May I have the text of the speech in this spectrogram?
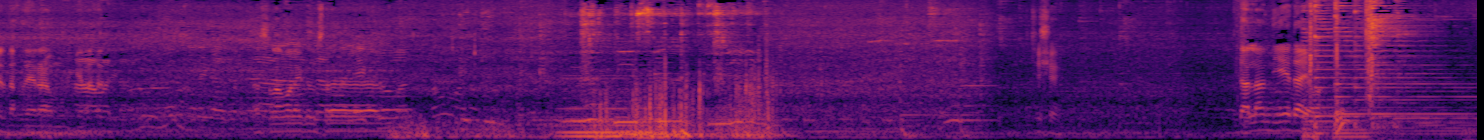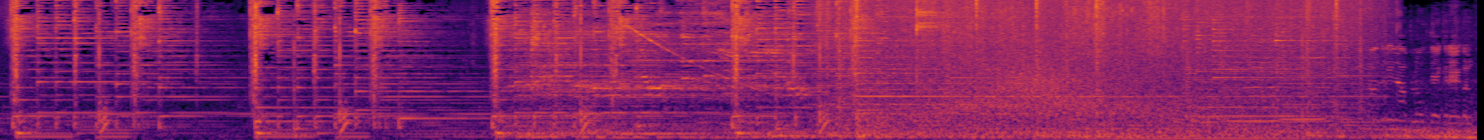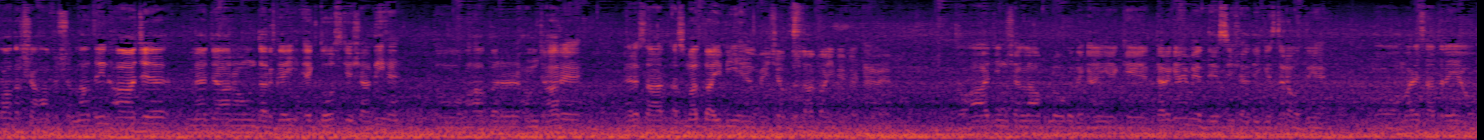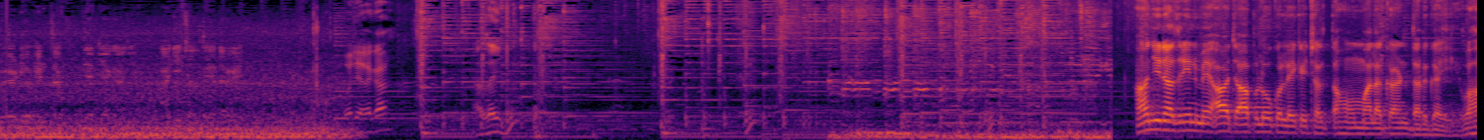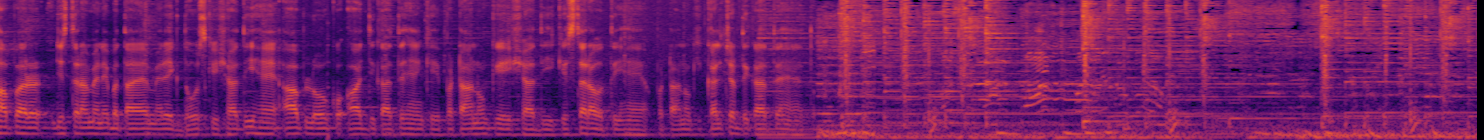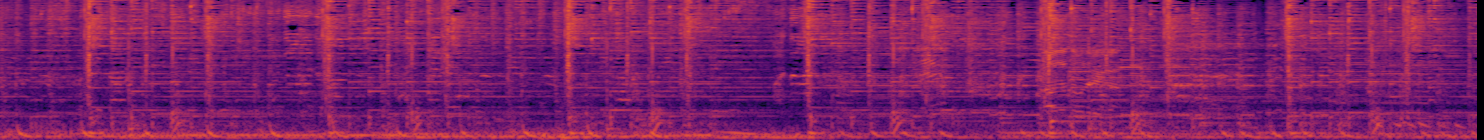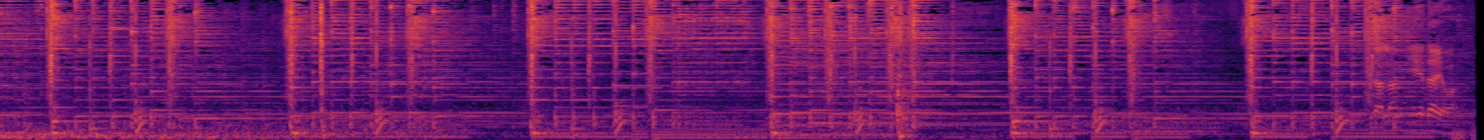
cerita ke daerah mungkin ah, atau... Assalamualaikum Assalamualaikum Cishe. Dalam dia dah ya? आज मैं जा रहा हूँ दरगई एक दोस्त की शादी है तो वहाँ पर हम जा रहे हैं। मेरे साथ असमत भाई भी हैं पीछे अब्दुल्ला भाई भी बैठे हुए हैं। तो आज इन आप लोगों को दिखाएँगे कि दरगई में देसी शादी किस तरह होती है। तो हमारे साथ रहिए और वीडियो इन तक देखिएगा। जी, आज ही चलते हैं दरगई बोलिएगा हाँ जी, नाजरीन, मैं आज आप लोगों को लेके चलता हूँ मालाकंड दरगई वहाँ पर जिस तरह मैंने बताया, मेरे एक दोस्त की शादी है। आप लोगों को आज दिखाते हैं कि पठानों की शादी किस तरह होती हैं, पठानों की कल्चर दिखाते हैं तो dalam dia daya.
